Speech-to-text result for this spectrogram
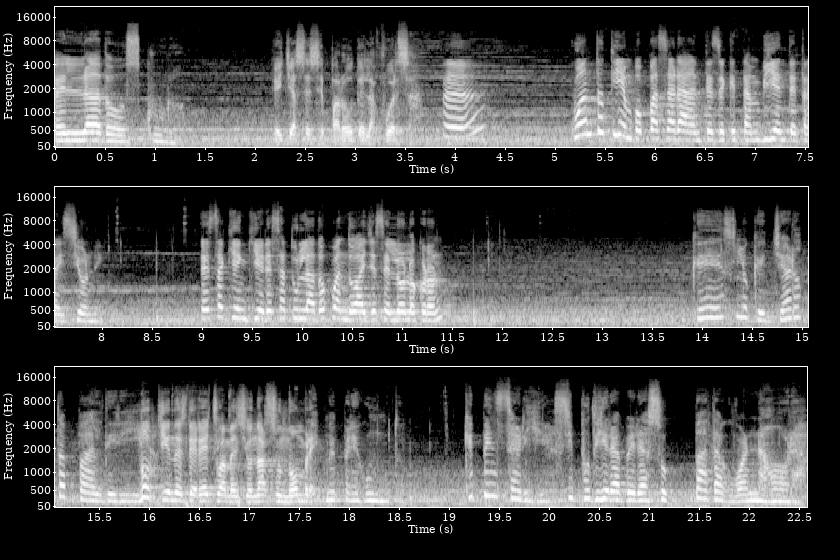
el lado oscuro. Ella se separó de la fuerza. ¿Eh? ¿Cuánto tiempo pasará antes de que también te traicione? ¿Es a quien quieres a tu lado cuando halles el holocron? ¿Qué es lo que Yaro Tapal diría? No tienes derecho a mencionar su nombre. Me pregunto, ¿qué pensaría si pudiera ver a su Padawan ahora?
